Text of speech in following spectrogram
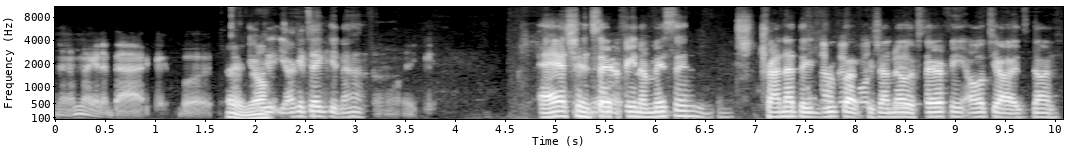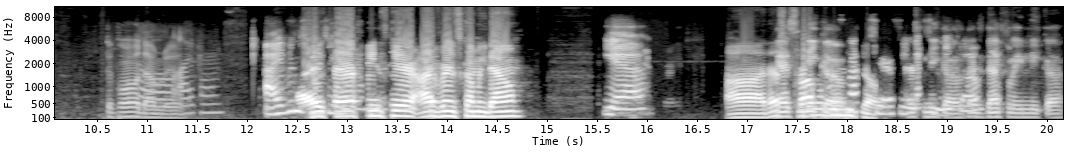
Nah, I'm not gonna back, but There you go. Y'all can take it now. like Ashe and Seraphine are missing. Just Try not to group up because going y'all know if Seraphine ult y'all, it's done. They're going down mid. iPhones. Ivern's Alright, Seraphine's here. Ivern's coming down. Yeah. Uh, that's, That's probably Neeko. Neeko. That's that's Neeko. Neeko. That's definitely Neeko.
